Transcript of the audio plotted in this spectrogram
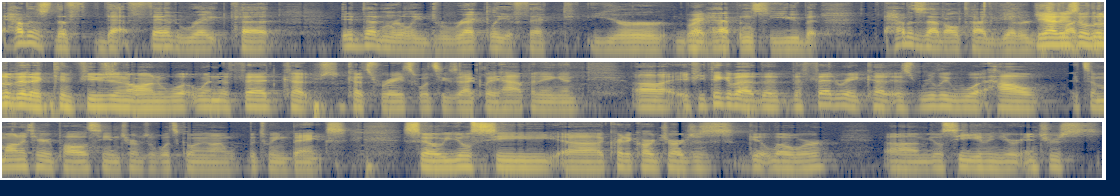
how does the that Fed rate cut? It doesn't really directly affect your right. what happens to you, but how does that all tie together? yeah, there's like a little bit of confusion on what when the Fed cuts cuts rates, what's exactly happening, and uh, if you think about it, the the Fed rate cut is really what how it's a monetary policy in terms of what's going on between banks. So you'll see uh, credit card charges get lower. Um, you'll see even your interest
